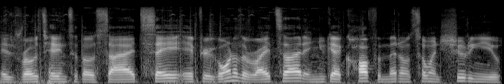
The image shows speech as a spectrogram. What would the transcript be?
is rotating to those sides. Say if you're going to the right side and you get caught from middle and someone's shooting you,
